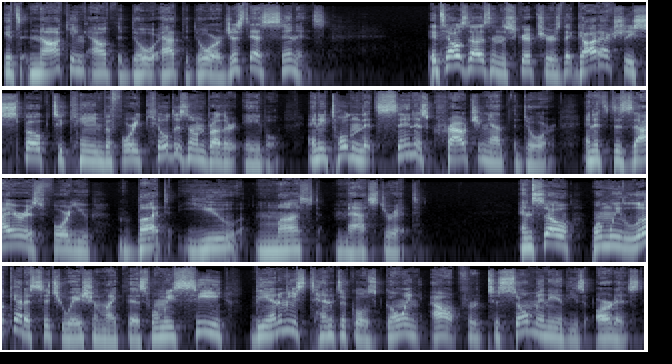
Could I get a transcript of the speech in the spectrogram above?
it's knocking out the door at the door, just as sin is. It tells us in the scriptures that God actually spoke to Cain before he killed his own brother Abel. And he told him that sin is crouching at the door and its desire is for you, but you must master it. And so when we look at a situation like this, when we see the enemy's tentacles going out for to so many of these artists,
